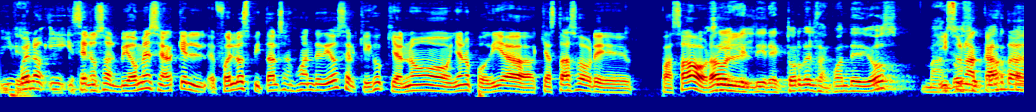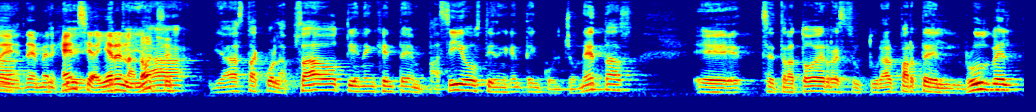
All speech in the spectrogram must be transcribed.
y bueno, y se nos olvidó mencionar que fue el Hospital San Juan de Dios el que dijo que ya no, ya no podía, que ya estaba sobre pasado, ¿verdad? Sí, el director del San Juan de Dios mandó hizo una carta, de, emergencia ayer en la noche. Ya está colapsado, tienen gente en pasillos, tienen gente en colchonetas. Eh, se trató de reestructurar parte del Roosevelt,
